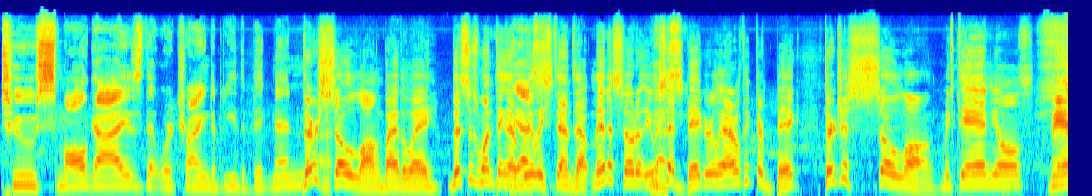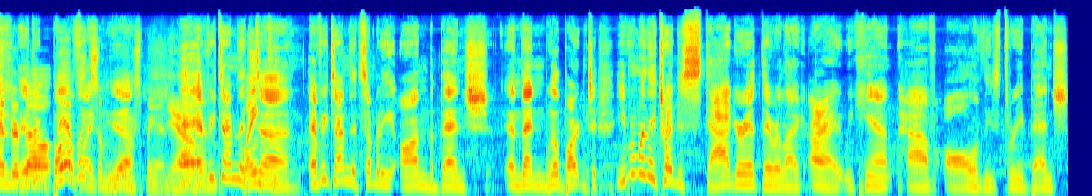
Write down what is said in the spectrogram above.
two small guys that were trying to be the big men. They're Uh, so long, by the way. This is one thing that Yes. really stands out. Minnesota, you Yes. said big earlier. I don't think they're big. They're just so long. McDaniels, Vanderbilt, they both have like, like- some yeah. wingspans. Yeah. Every time that uh, every time that somebody on the bench and then Will Barton too, even when they tried to stagger it, they were like, "All right, we can't have all of these three bench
